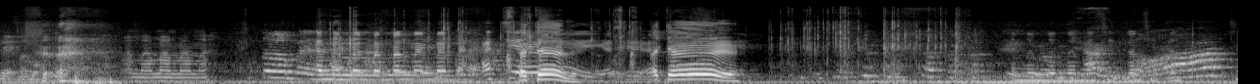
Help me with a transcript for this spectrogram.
เด็ดมันบอก มามามามา เติมไปอันมันมันมันมันมันมันมันอาเจอาเจนอาเจยอันมันมันมันมันสิกันสิกันสิ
